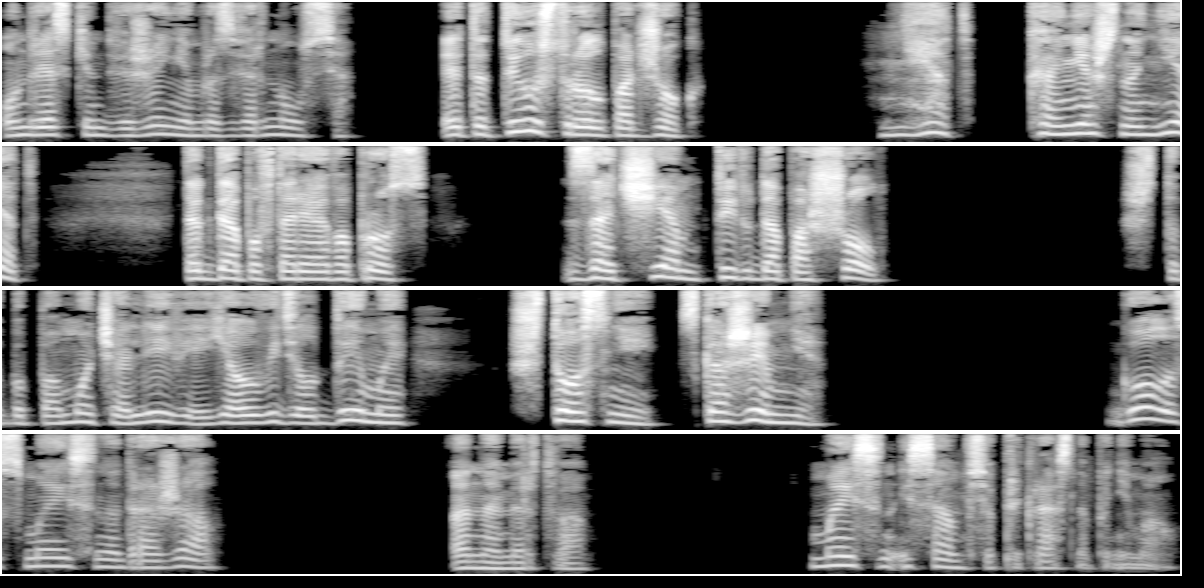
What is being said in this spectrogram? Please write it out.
Он резким движением развернулся. «Это ты устроил поджог?» «Нет, конечно, нет. Тогда повторяю вопрос. Зачем ты туда пошел?» Чтобы помочь Оливии, я увидел дым и... Что с ней? Скажи мне. Голос Мейсона дрожал. Она мертва. Мейсон и сам все прекрасно понимал.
